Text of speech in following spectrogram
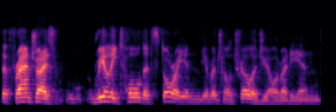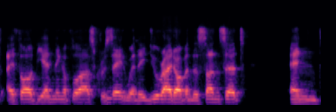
the franchise really told its story in the original trilogy already. And I thought the ending of The Last Crusade, where they do ride off in the sunset and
